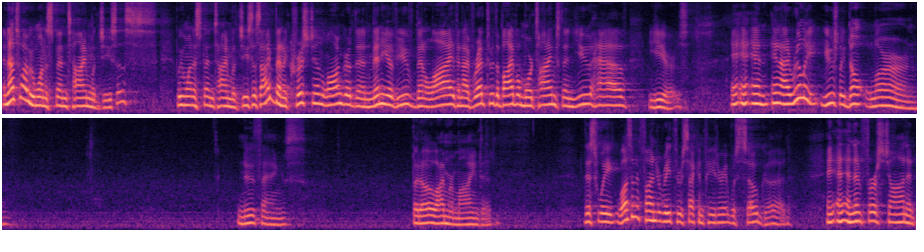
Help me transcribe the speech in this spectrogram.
and that's why we want to spend time with Jesus we want to spend time with Jesus. I've been a Christian longer than many of you have been alive, and I've read through the Bible more times than you have years. And, and, and I really usually don't learn new things. But oh, I'm reminded. This week, wasn't it fun to read through 2 Peter? It was so good. And, and, and, then 1 John. And,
